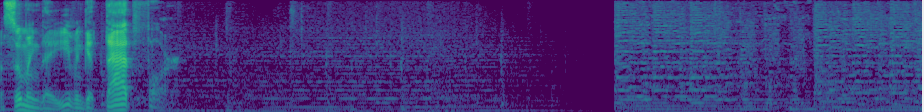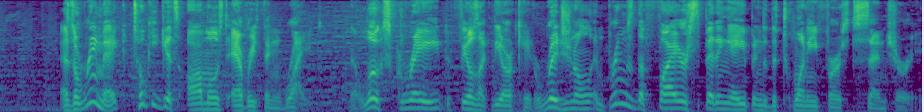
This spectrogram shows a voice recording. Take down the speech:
assuming they even get that far. As a remake, Toki gets almost everything right. It looks great, feels like the arcade original, and brings the fire-spitting ape into the 21st century.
